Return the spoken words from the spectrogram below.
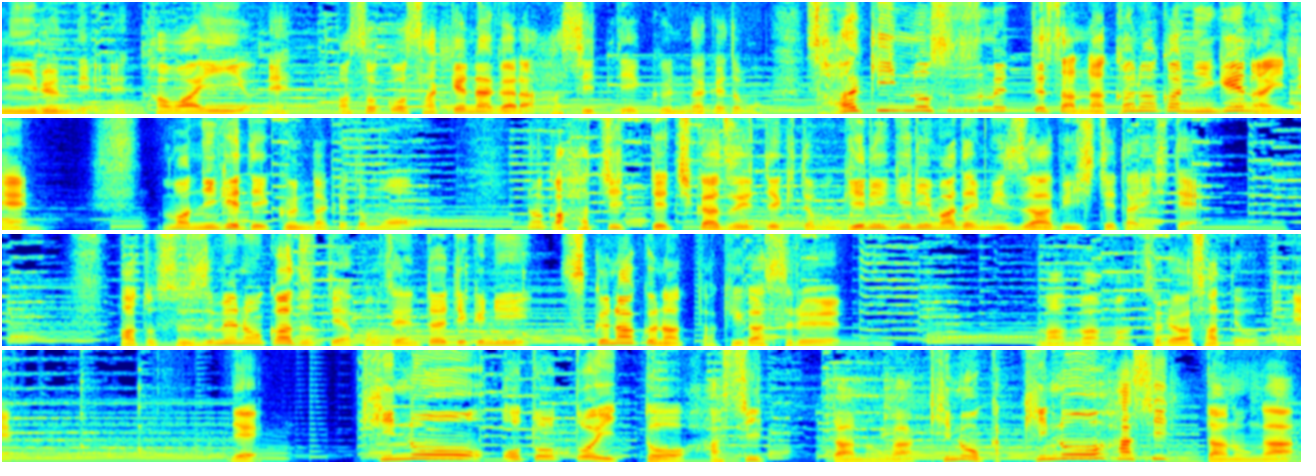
にいるんだよね。可愛いよね。まあ、そこを避けながら走っていくんだけども、最近のスズメってさ、なかなか逃げないね。まあ、逃げていくんだけども、なんか走って近づいてきてもギリギリまで水浴びしてたりして。あと、スズメの数ってやっぱ全体的に少なくなった気がする。まあまあまあ、それはさておきね。で、昨日、おとといと走ったのが、昨日か、昨日走ったのが、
